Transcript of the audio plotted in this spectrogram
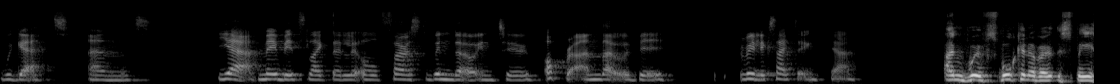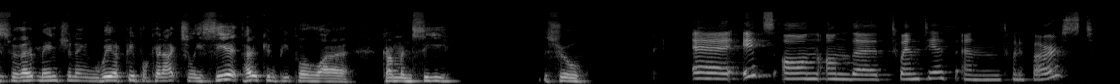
we get. And yeah maybe it's like the little first window into opera and that would be really exciting yeah. And we've spoken about the space without mentioning where people can actually see it. How can people uh, come and see the show? Uh, it's on on the 20th and 21st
